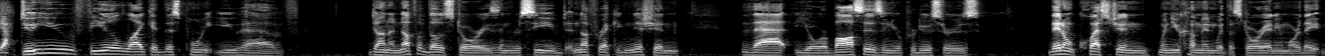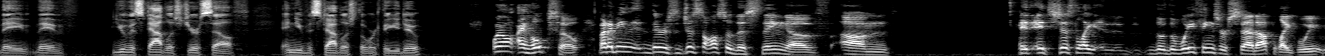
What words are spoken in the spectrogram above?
Yeah. Do you feel like at this point you have done enough of those stories and received enough recognition that your bosses and your producers they don't question when you come in with a story anymore. They they they've you've established yourself and you've established the work that you do. Well, I hope so, but I mean, there's just also this thing of um, it, it's just like the, the way things are set up. Like we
